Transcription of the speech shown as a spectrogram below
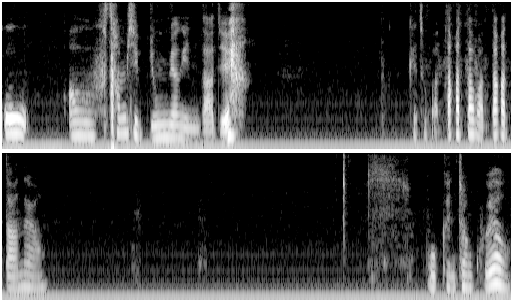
오, 어우, 36명인다, 아직. 계속 왔다 갔다 왔다 갔다 하네요. 뭐 괜찮고요.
